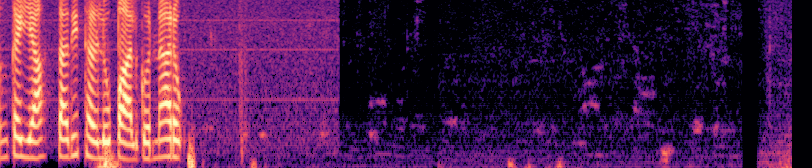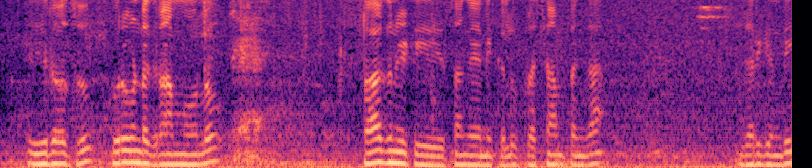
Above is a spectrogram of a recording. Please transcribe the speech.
అంకయ్య తదితరులు పాల్గొన్నారు. ఈరోజు కురుగుండ గ్రామంలో సాగునీటి సంఘ ఎన్నికలు ప్రశాంతంగా జరిగింది.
